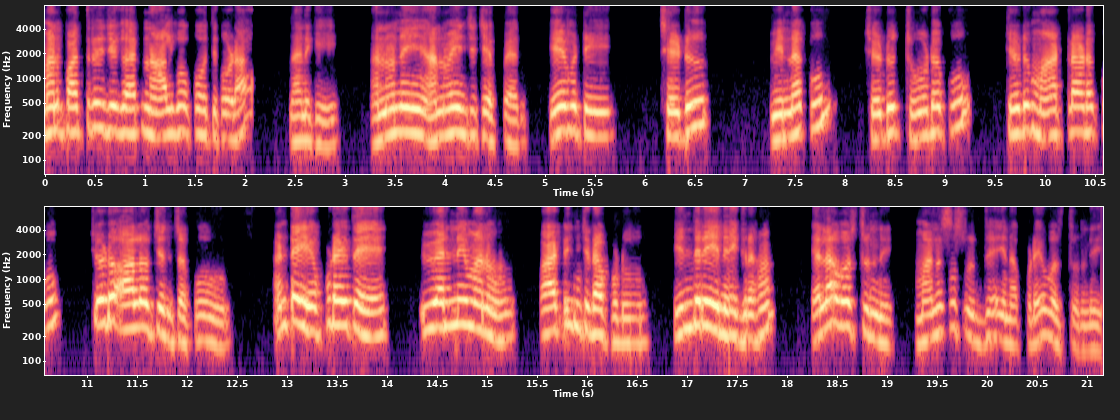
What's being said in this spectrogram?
మన పత్రిజీ గారు నాలుగో కోతి కూడా దానికి అన్వయి అన్వయించి చెప్పారు. ఏమిటి? చెడు వినకు చెడు చూడకు చెడు మాట్లాడకు చెడు ఆలోచించకు. అంటే ఎప్పుడైతే ఇవన్నీ మనం పాటించినప్పుడు ఇంద్రియ నిగ్రహం ఎలా వస్తుంది? మనసు శుద్ధి అయినప్పుడే వస్తుంది.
